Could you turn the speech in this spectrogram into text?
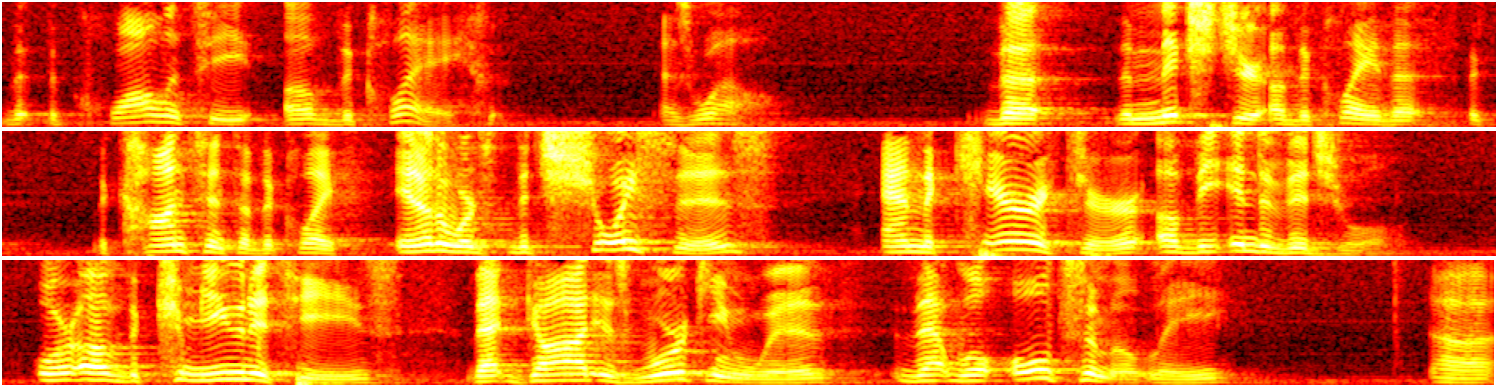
the, the quality of the clay as well. The, the mixture of the clay, the, the, the content of the clay. In other words, the choices and the character of the individual or of the communities that God is working with that will ultimately uh,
